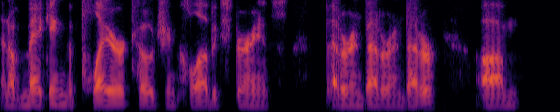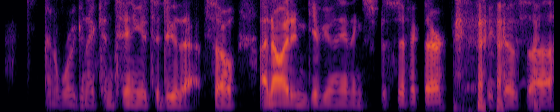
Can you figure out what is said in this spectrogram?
and of making the player coach and club experience better and better and better? Um, and we're going to continue to do that. So i know i didn't give you anything specific there because uh,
